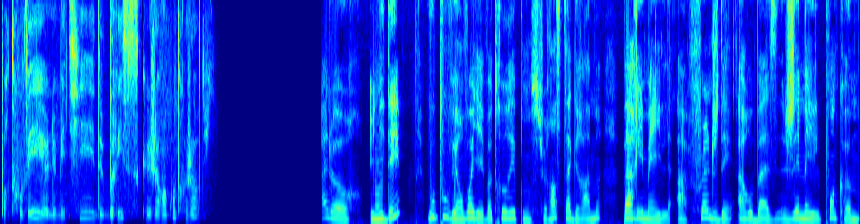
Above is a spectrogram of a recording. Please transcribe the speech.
pour trouver euh, le métier de brise que je rencontre aujourd'hui. Alors, une idée? Vous pouvez envoyer votre réponse sur Instagram, par email à frenchday.gmail.com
